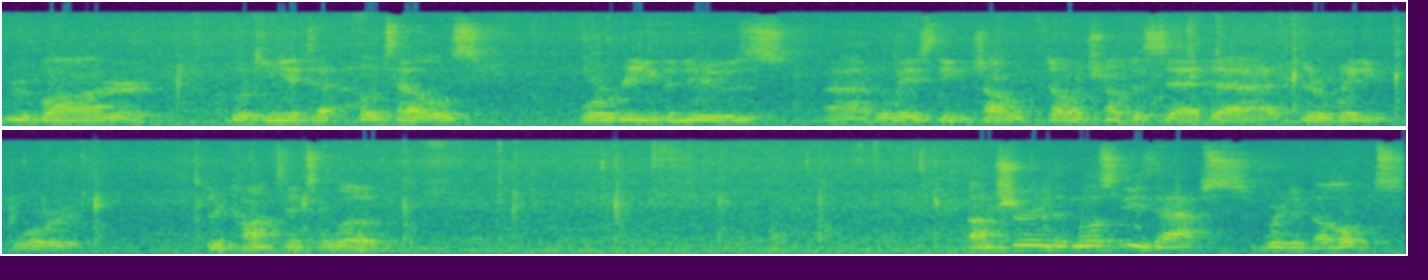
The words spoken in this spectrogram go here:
Groupon or looking into hotels or reading the news, uh, the latest thing Donald Trump has said, uh, they're waiting for their content to load. I'm sure that most of these apps were developed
